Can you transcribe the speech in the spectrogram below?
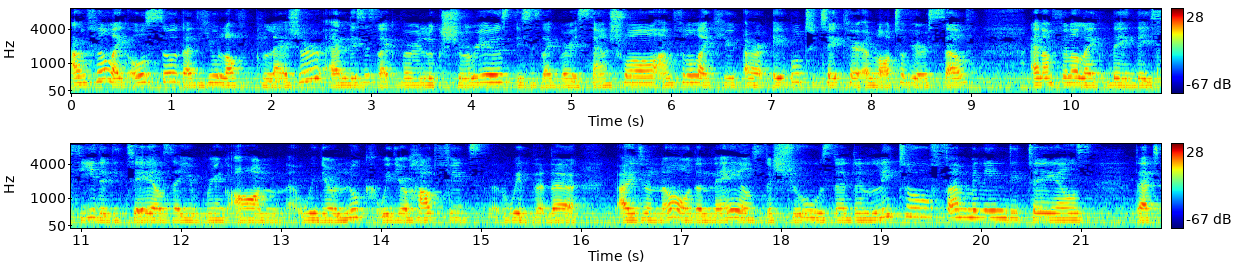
I'm feeling like also that you love pleasure and this is like very luxurious. This is like very sensual. I'm feeling like you are able to take care a lot of yourself and I'm feeling like they, they see the details that you bring on with your look, with your outfits, with the, the I don't know, the nails, the shoes, the, the little feminine details that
